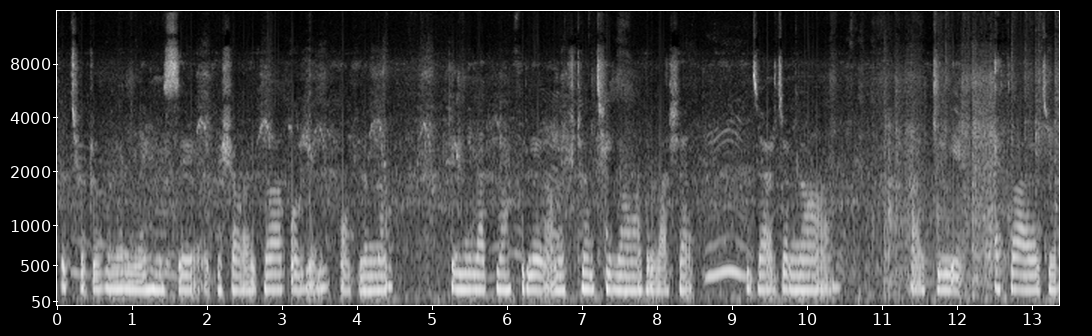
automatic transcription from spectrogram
তো ছোট বোনের মেয়ে হয়েছে, ওকে সবাই দোয়া করবেন ওর জন্য। তো মিলাদ মাহফিলের অনুষ্ঠান ছিল আমাদের বাসায়, যার জন্য আর কি এত আয়োজন।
